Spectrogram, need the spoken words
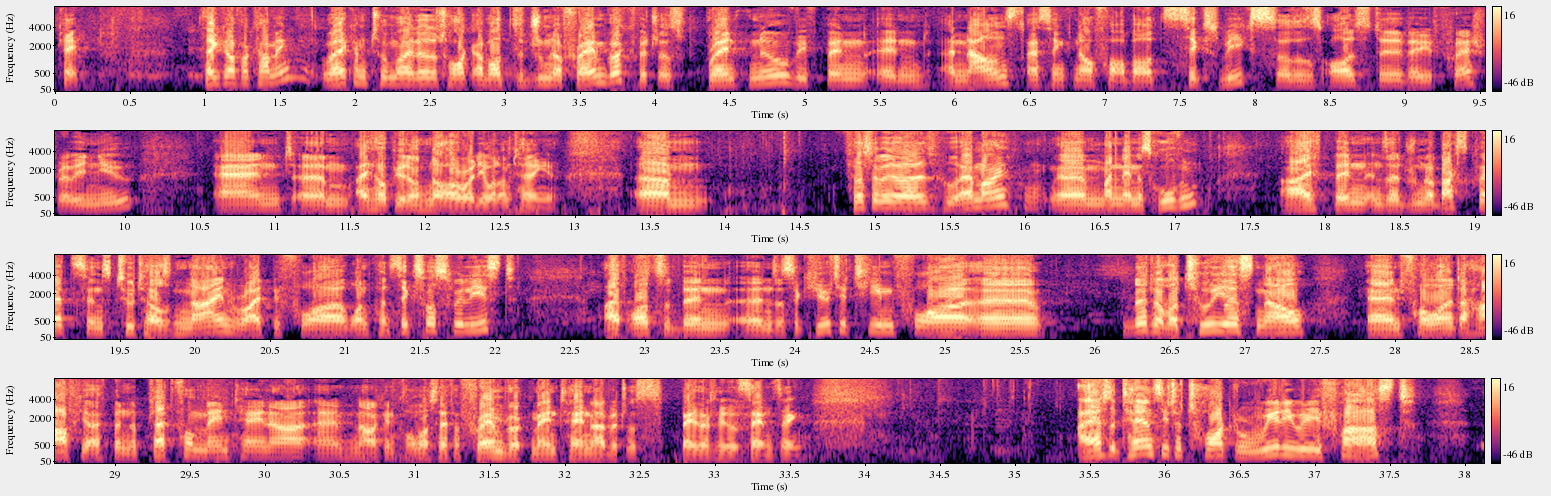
Okay. Thank you all for coming. Welcome to my little talk about the Joomla framework, which is brand new. We've been in, announced, I think, now for about six weeks. So this is all still very fresh, very new. And um, I hope you don't know already what I'm telling you. Um, first of all, who am I? Um, my name is Rouven. I've been in the Joomla Bug Squad since 2009, right before 1.6 was released. I've also been in the security team for uh, a bit over two years now. And for one and a half year, I've been a platform maintainer, and now I can call myself a framework maintainer, which is basically the same thing. I have the tendency to talk really, really fast.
